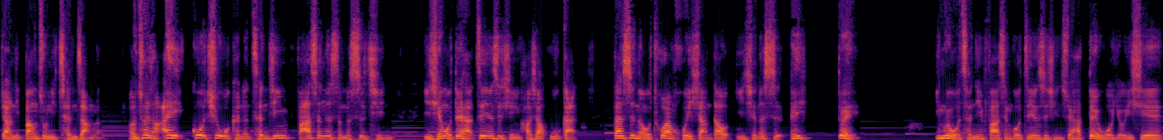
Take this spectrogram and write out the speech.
让你帮助你成长了。然后突然想，哎，过去我可能曾经发生了什么事情，以前我对他这件事情好像无感，但是呢，我突然回想到以前的事，哎，对，因为我曾经发生过这件事情，所以他对我有一些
